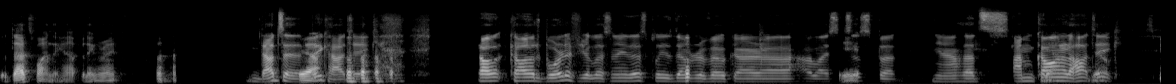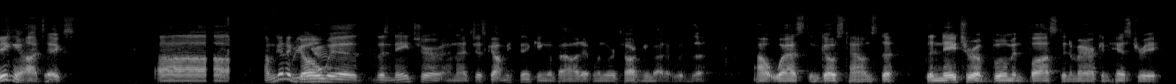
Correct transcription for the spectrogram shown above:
that that's finally happening, right? That's a Yeah. big hot take. College board, if you're listening to this, please don't revoke our uh, our licenses. But you know, that's I'm calling it a hot Yeah. take. Speaking of hot takes, uh, I'm gonna What do you go with the nature, and that just got me thinking about it when we were talking about it with the out west and ghost towns. The the nature of boom and bust in American history,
